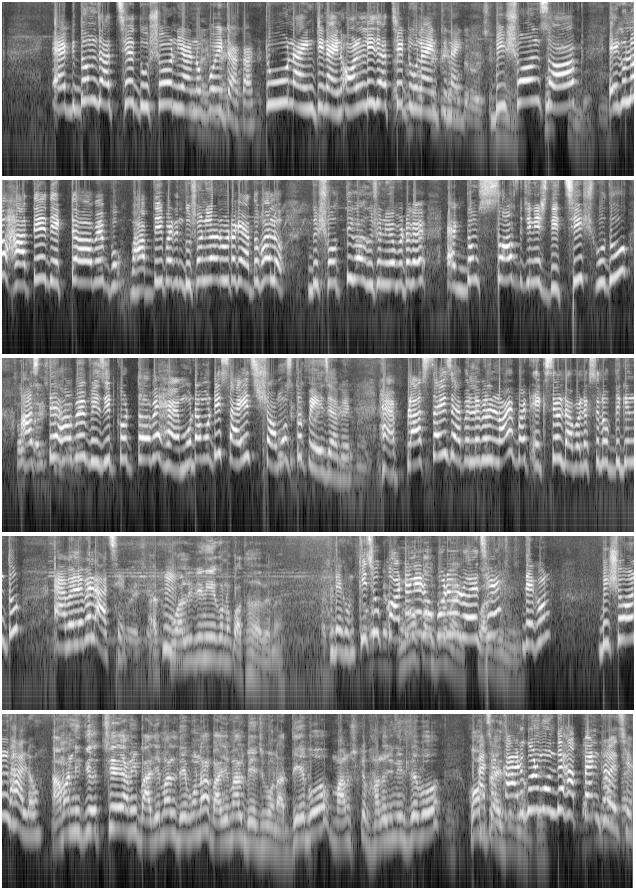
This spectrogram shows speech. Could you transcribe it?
একদম যাচ্ছে দুশো নিরানব্বই টাকা। টু নাইনটি নাইন অনলি যাচ্ছে টু soft নাইনটি নাইন। ভীষণ সফট এগুলো হাতে দেখতে হবে ভাবতেই পারেন দুশো নিরানব্বই টাকা এত ভালো কিন্তু সত্যি কথা দুশো নিরানব্বই টাকায় একদম সফট জিনিস দিচ্ছি। শুধু আসতে হবে ভিজিট করতে হবে। হ্যাঁ মোটামুটি সাইজ সমস্ত পেয়ে যাবেন। হ্যাঁ প্লাস সাইজ অ্যাভেলেবেল নয় বাট এক্সেল ডাবল এক্সেল অবধি কিন্তু অ্যাভেলেবেল আছে। আর কোয়ালিটি নিয়ে কোনো কথা হবে না। দেখুন কিছু কটনের No ওপরেও রয়েছে। দেখুন ভীষণ ভালো। আমার নীতি হচ্ছে আমি বাজে মাল দেবো না বাজে মাল বেচবো না। দেবো মানুষকে ভালো জিনিস দেবো কম আচ্ছা প্রাইসে কার্গোর মধ্যে হাফ প্যান্ট রয়েছে।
